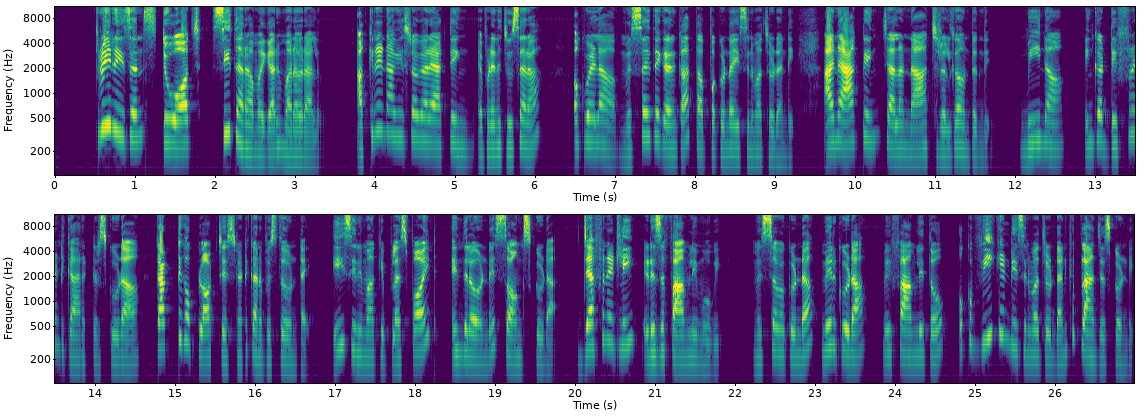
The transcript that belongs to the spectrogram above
Three reasons to watch Seetharamaiah Gari Manavaralu. Akkineni Nageswararao గారి యాక్టింగ్ ఎప్పుడైనా చూసారా? ఒకవేళ మిస్ అయితే కనుక తప్పకుండా ఈ సినిమా చూడండి. ఆయన యాక్టింగ్ చాలా న్యాచురల్గా ఉంటుంది. మీనా ఇంకా డిఫరెంట్ క్యారెక్టర్స్ కూడా కరెక్ట్గా ప్లాట్ చేసినట్టు కనిపిస్తూ ఉంటాయి. ఈ సినిమాకి ప్లస్ పాయింట్ ఇందులో ఉండే సాంగ్స్ కూడా. Definitely it is a family movie miss అవ్వకుండా మీరు కూడా మీ ఫ్యామిలీతో ఒక వీకెండ్ ఈ సినిమా చూడడానికి ప్లాన్ చేసుకోండి.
